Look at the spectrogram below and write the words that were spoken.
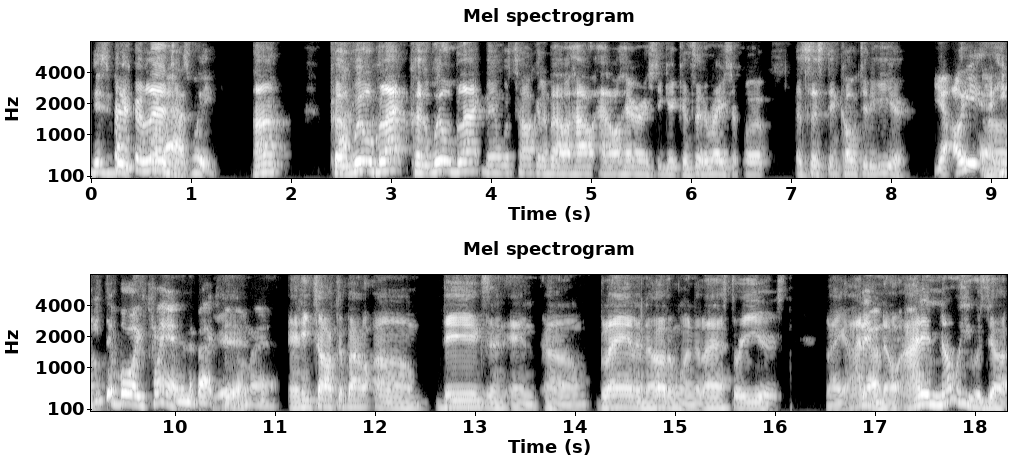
this week or last week? Huh? Because Will Black, because Will Blackmon was talking about how Al Harris should get consideration for assistant coach of the year. Yeah, oh yeah, he get the boys playing in the backfield, yeah. man. And he talked about um Diggs and and um Bland and the other one the last three years. Like I didn't know, I didn't know he was uh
